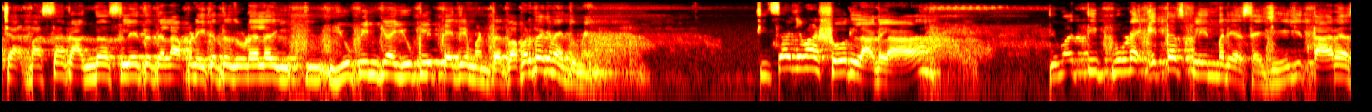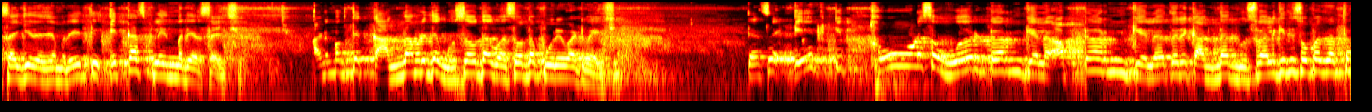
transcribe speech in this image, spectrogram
चार पाच सहा कागद असले तर त्याला आपण एकत्र जोडायला युपिन किंवा युक्लिप काहीतरी म्हणतात. वापरता की नाही तुम्ही? तिचा जेव्हा शोध लागला तेव्हा ती पूर्ण एकाच प्लेनमध्ये असायची. ही जी तार असायची त्याच्यामध्ये ती एकाच प्लेनमध्ये असायची. आणि मग ते कागदामध्ये ते घुसवता घुसवता पुरेवाट व्हायची त्याचं एक टिप थोडंसं वर टर्न केलं अपटर्न केलं तरी कागदात घुसवायला किती सोपं जातं?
